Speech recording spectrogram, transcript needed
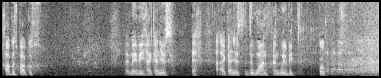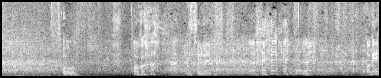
Hocus pocus. Uh, Maybe I can use. Yeah, I can use the one and we'll be. Oh. Oh. Oh. It's so many. okay.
